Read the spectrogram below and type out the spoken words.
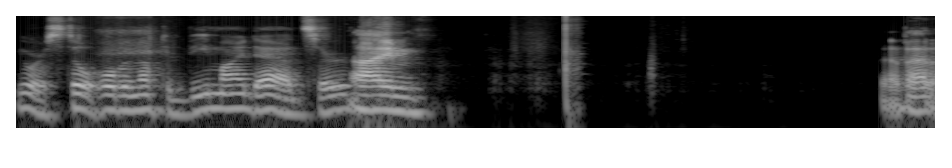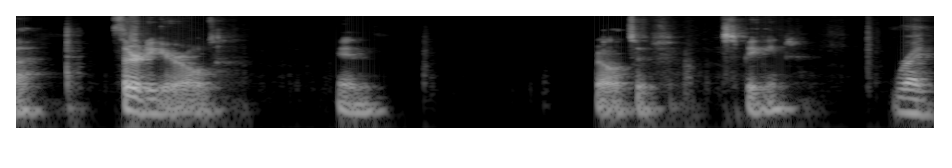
You are still old enough to be my dad, sir. I'm about a thirty-year-old in relative speaking. right.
